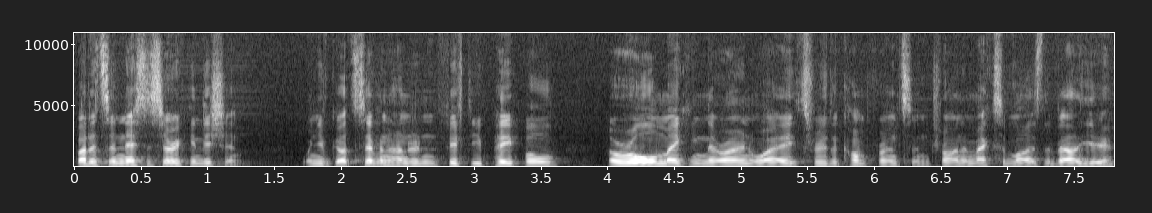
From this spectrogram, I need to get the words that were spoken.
but it's a necessary condition. When you've got 750 people who are all making their own way through the conference and trying to maximize the value,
